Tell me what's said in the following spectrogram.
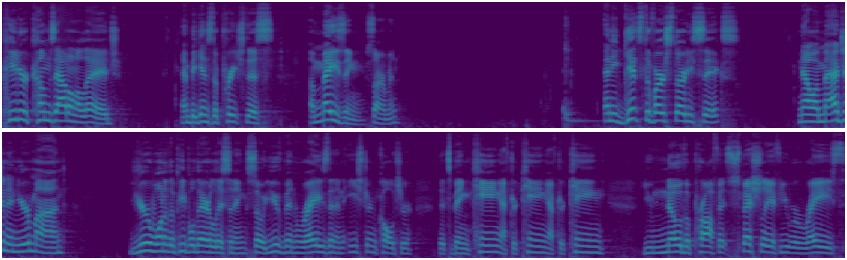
Peter comes out on a ledge and begins to preach this amazing sermon. And he gets to verse 36. Now imagine in your mind, you're one of the people there listening, so you've been raised in an Eastern culture that's been king after king after king. You know the prophets, especially if you were raised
